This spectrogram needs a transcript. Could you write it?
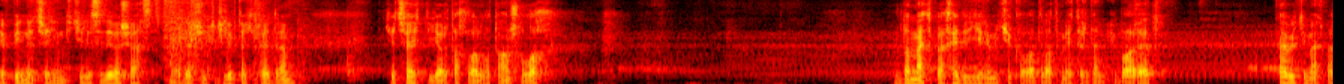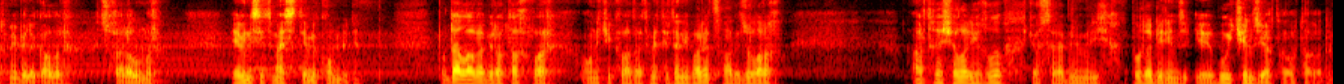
Ev bir neçə ilin tikilisidir və şəxsi istifadə üçün tikilib. Təklif edirəm. Keçək digər otaqlarla tanış olaq. Burada mətbəxidir 22 kvadrat metrdən ibarət. Təbii ki, mətbəx mebeli qalır, çıxarılmır. Evin isitmə sistemi kombidir. Burada əlavə bir otaq var, 12 kvadrat metrdən ibarət. Sadəcə olaraq artıq əşyalar yığılıb göstərə bilmirik. Burada birinci, e, bu ikinci yataq otağıdır.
